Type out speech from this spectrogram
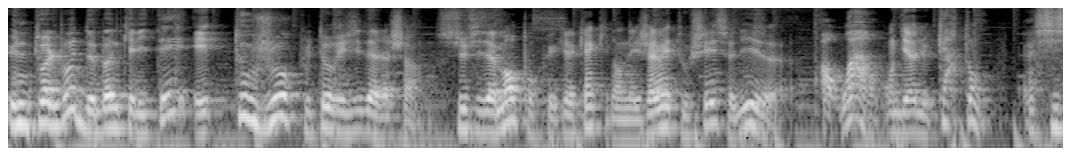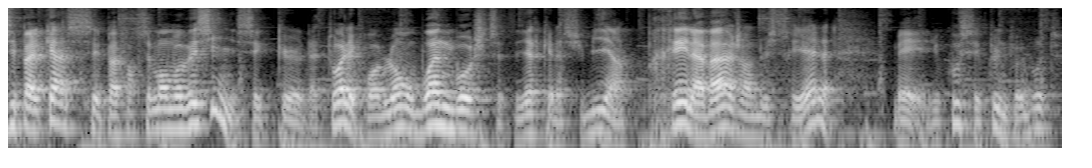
Une toile brute de bonne qualité est toujours plutôt rigide à l'achat, suffisamment pour que quelqu'un qui n'en ait jamais touché se dise « Oh waouh, on dirait du carton !» Si c'est pas le cas, c'est pas forcément mauvais signe, c'est que la toile est probablement one wash, c'est-à-dire qu'elle a subi un pré-lavage industriel mais du coup c'est plus une toile brute.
